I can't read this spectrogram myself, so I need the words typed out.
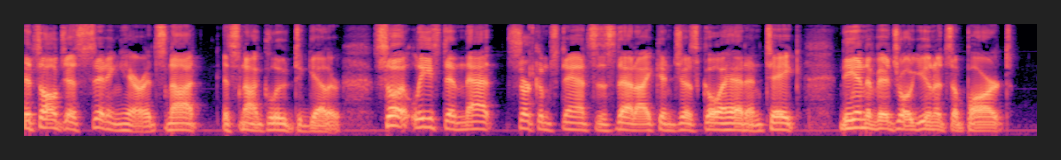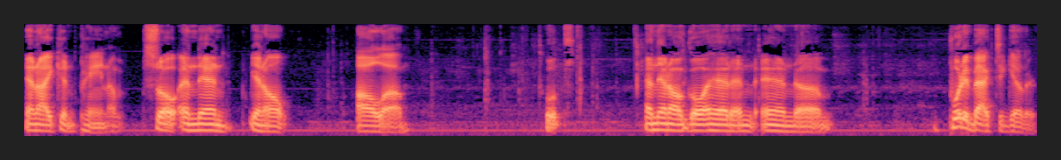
It's all just sitting here. It's not it's not glued together. So at least in that circumstances that I can just go ahead and take the individual units apart and I can paint them. So, and then, you know, I'll, uh, whoops, and then I'll go ahead and, and, um, put it back together.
